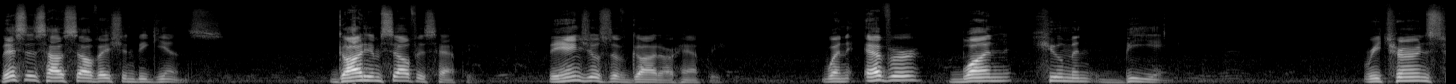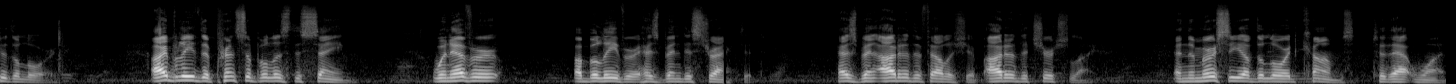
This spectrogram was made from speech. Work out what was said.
This is how salvation begins. God Himself is happy. The angels of God are happy. Whenever one human being returns to the Lord, I believe the principle is the same. Whenever a believer has been distracted, has been out of the fellowship, out of the church life, and the mercy of the Lord comes to that one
